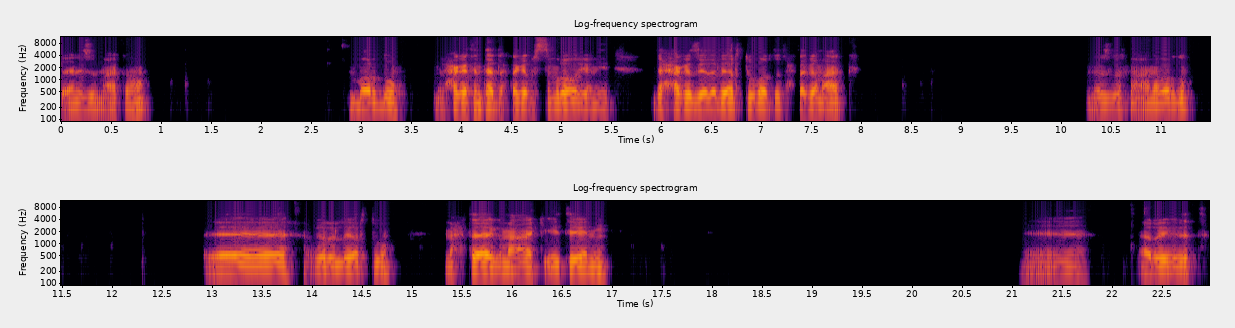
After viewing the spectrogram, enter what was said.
ده نزل معاك أهو. برضو من الحاجات أنت هتحتاجها باستمرار يعني دي حاجة زي لاير 2 برضو تحتاجها معاك. نزلت معانا برضو. آه غير اللاير 2 محتاج معاك إيه تاني؟ آه array edit.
